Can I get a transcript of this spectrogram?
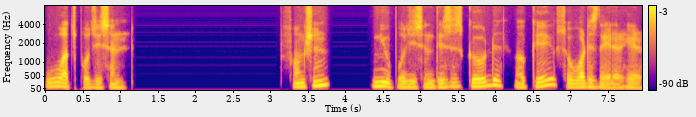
watch position function new position this is good okay so what is the error here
